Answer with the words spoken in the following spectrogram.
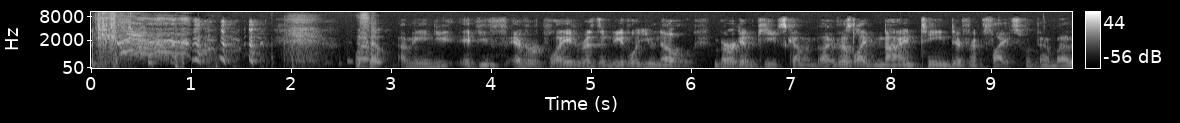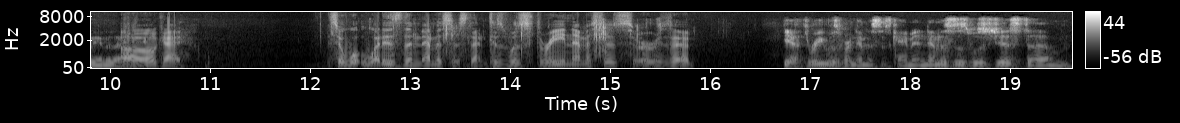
Well, so I mean, you if you've ever played Resident Evil, you know Birkin keeps coming back. There's like 19 different fights with him by the end of that. Oh, game. okay. So wh- what is the nemesis then? Because was three nemesis, or is that? Yeah, three was where Nemesis came in. Nemesis was just um,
